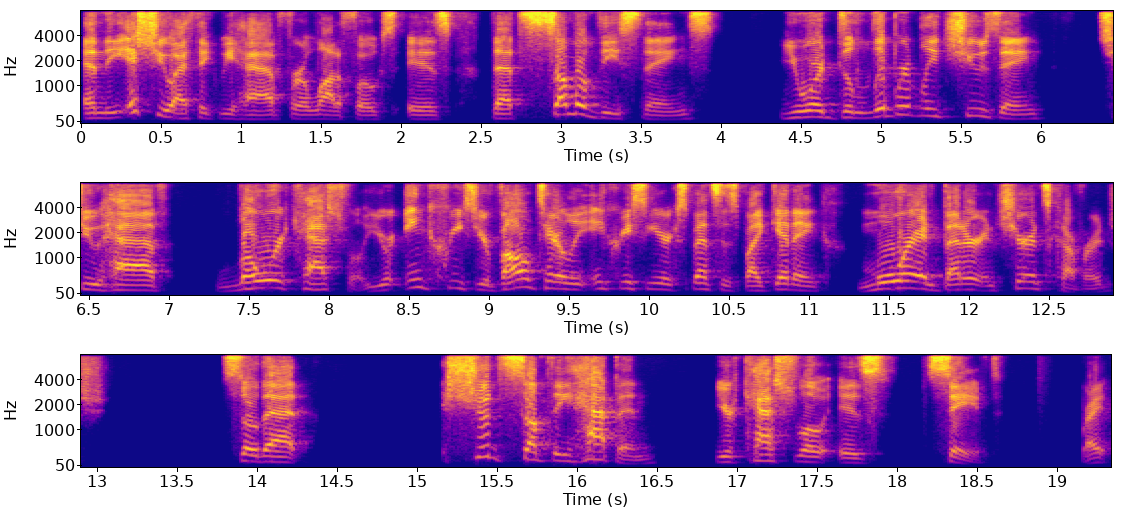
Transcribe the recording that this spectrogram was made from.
And the issue I think we have for a lot of folks is that some of these things you are deliberately choosing to have lower cash flow. You're increase, you're voluntarily increasing your expenses by getting more and better insurance coverage so that should something happen, your cash flow is saved, right?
